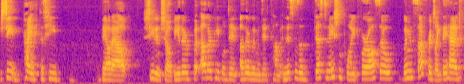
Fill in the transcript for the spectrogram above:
she probably because he bailed out she didn't show up either, but other people did, other women did come. And this was a destination point for also women's suffrage. Like they had,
